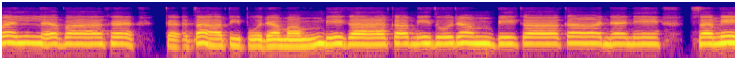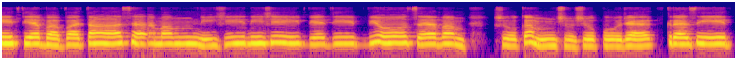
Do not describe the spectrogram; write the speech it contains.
వల్లభాహ कदापि पुरमम्बिका कमिदुरम्बिका कानने समेत्य भवता समं निशि निशीव्य दिव्योत्सवं शुकं शुशुपुरक्रसीत्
